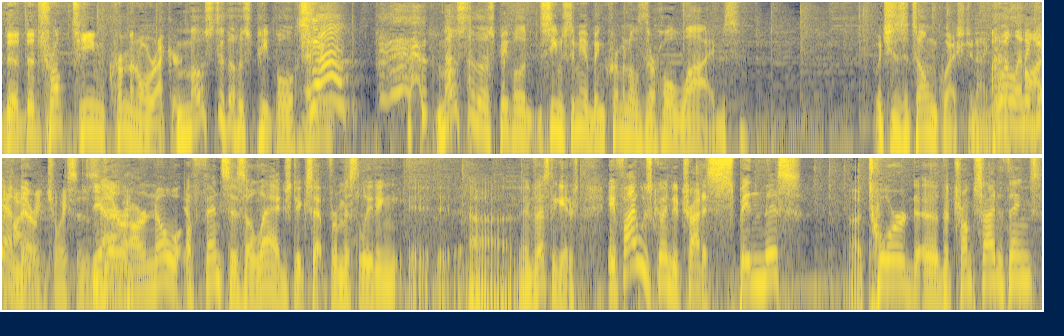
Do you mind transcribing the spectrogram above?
the the Trump team criminal record. Most of those people. have been- most of those people, it seems to me, have been criminals their whole lives, which is its own question, I guess. Well, and again, there, hiring choices. there are no offenses alleged except for misleading uh, investigators. If I was going to try to spin this uh, toward uh, the Trump side of things,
